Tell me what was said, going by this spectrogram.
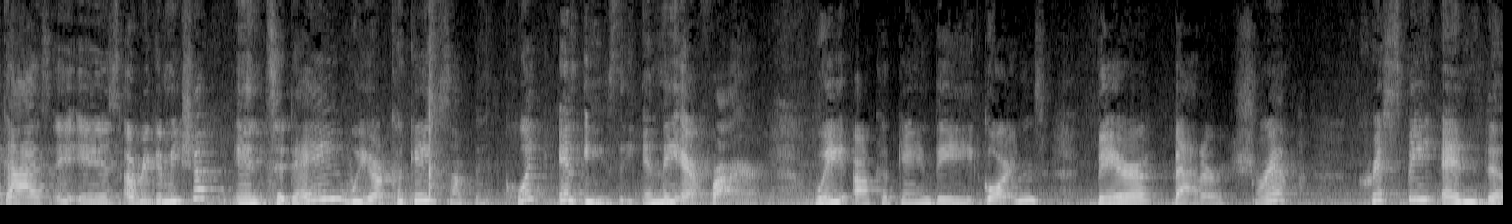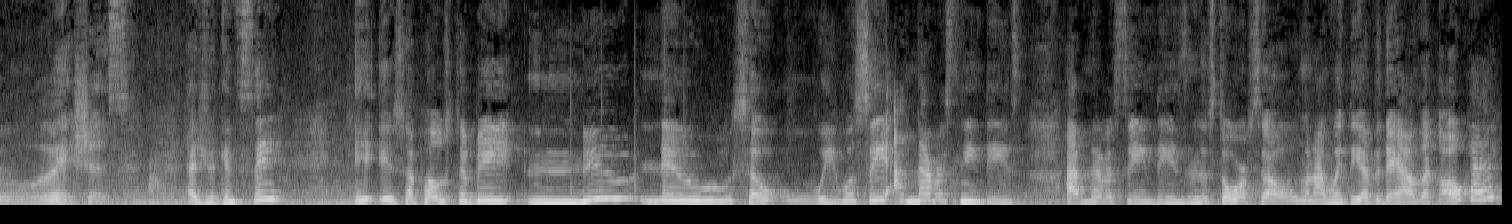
guys it is Arigamisha and today we are cooking something quick and easy in the air fryer. We are cooking the Gorton's beer batter shrimp crispy and delicious. As you can see it is supposed to be new new so we will see. I've never seen these. I've never seen these in the store so when I went the other day I was like okay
